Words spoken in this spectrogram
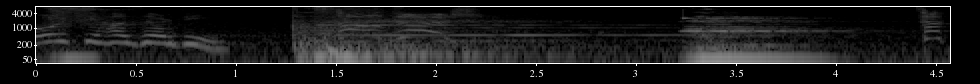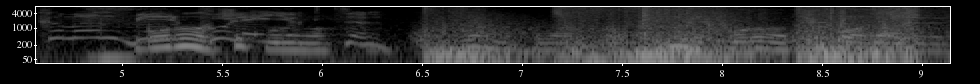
Ulti hazır değil. Takımın bir Borun kule açık burnu. yıktı. Biliyor musun kule? Bruno çık oradan Bruno.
